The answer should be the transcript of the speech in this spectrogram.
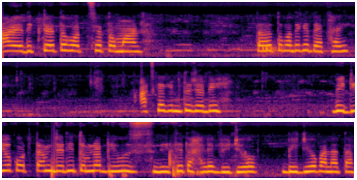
আর এদিকটায় তো হচ্ছে তোমার তাহলে তোমাদেরকে দেখাই। আজকে কিন্তু যদি ভিডিও করতাম যদি তোমরা ভিউজ দিতে তাহলে ভিডিও ভিডিও বানাতাম।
